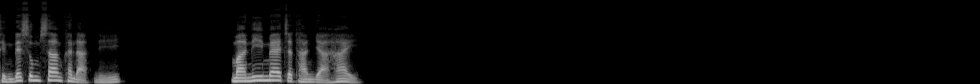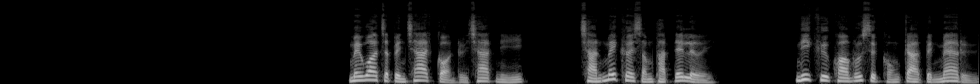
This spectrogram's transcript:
ถึงได้ซุ่มซ่ามขนาดนี้ มานี่แม่จะทานยาให้ ไม่ว่าจะเป็นชาติก่อนหรือชาตินี้ ฉันไม่เคยสัมผัสได้เลย นี่คือความรู้สึกของการเป็นแม่หรือ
